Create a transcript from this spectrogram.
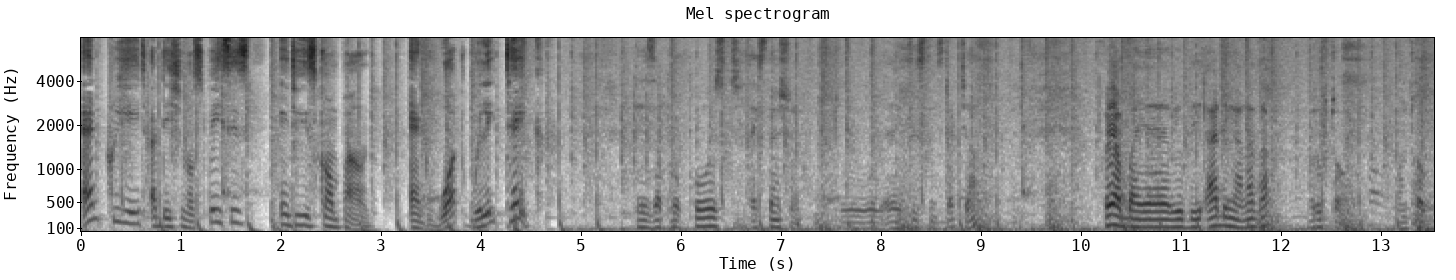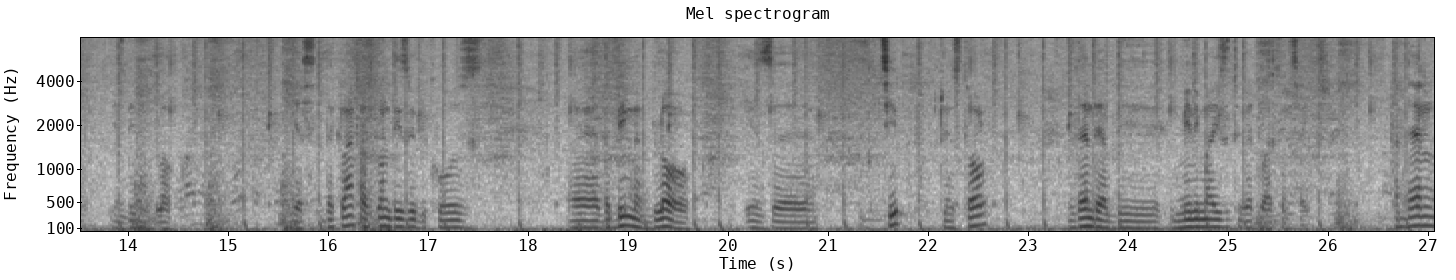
and create additional spaces into his compound. And what will it take? There's a proposed extension to the existing structure whereby uh, we'll be adding another rooftop on top in beam block. Yes, the client has gone this way because uh, the beam and block is uh, cheap to install. And then there'll be minimized wet work on site. And then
